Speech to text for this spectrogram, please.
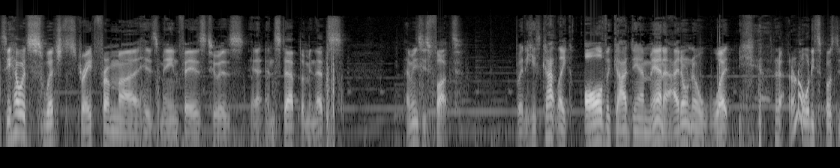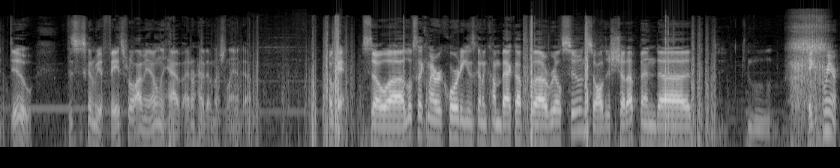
See how it switched straight from uh, his main phase to his end step? I mean, that's... That means he's fucked. But he's got, like, all the goddamn mana. I don't know what... I don't know what he's supposed to do. This is going to be a face roll? I mean, I only have... I don't have that much land out. Okay, so, uh, looks like my recording is going to come back up uh, real soon, so I'll just shut up and, uh, take it from here.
